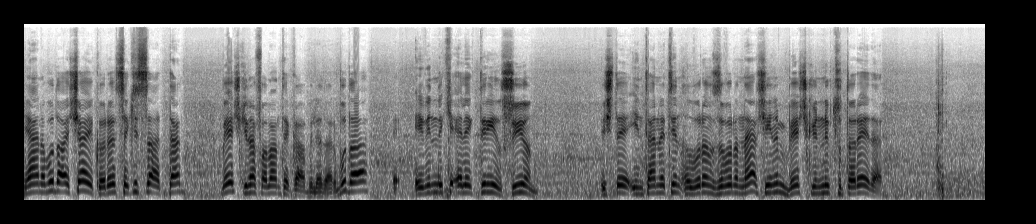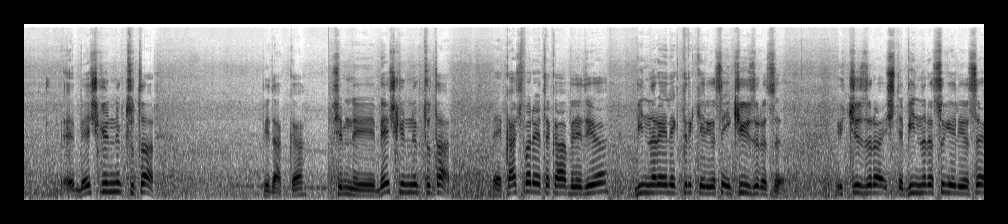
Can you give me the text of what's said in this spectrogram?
Yani bu da aşağı yukarı 8 saatten 5 güne falan tekabül eder. Bu da e, evindeki elektriğin, suyun, işte internetin, ıvırın, zıvırın her şeyinin 5 günlük tutarı eder. 5 günlük tutar. Bir dakika. Şimdi 5 günlük tutar. E, kaç paraya tekabül ediyor? 1000 lira elektrik geliyorsa 200 lirası. 300 lira işte 1000 lira su geliyorsa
